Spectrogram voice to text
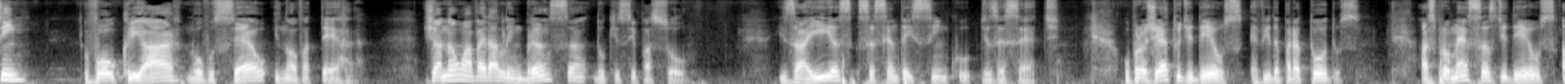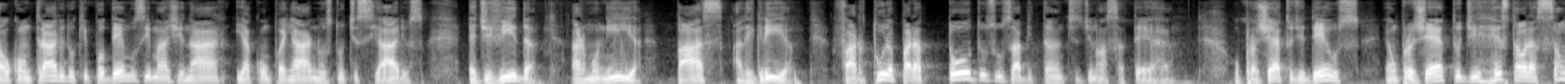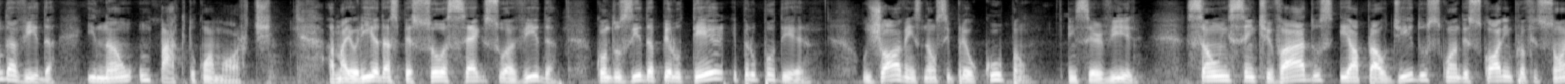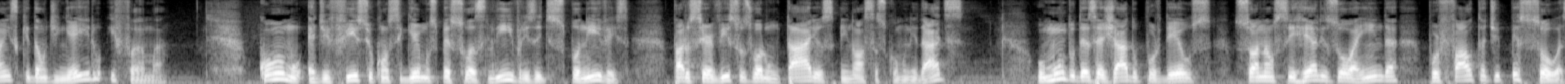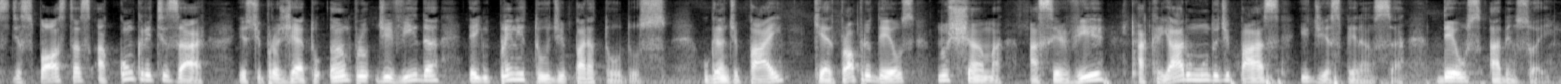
Sim, vou criar novo céu e nova terra. Já não haverá lembrança do que se passou. Isaías 65, 17. O projeto de Deus é vida para todos. As promessas de Deus, ao contrário do que podemos imaginar e acompanhar nos noticiários, é de vida, harmonia, paz, alegria, fartura para todos os habitantes de nossa terra. O projeto de Deus é um projeto de restauração da vida e não um pacto com a morte. A maioria das pessoas segue sua vida conduzida pelo ter e pelo poder. Os jovens não se preocupam em servir, são incentivados e aplaudidos quando escolhem profissões que dão dinheiro e fama. Como é difícil conseguirmos pessoas livres e disponíveis para os serviços voluntários em nossas comunidades? O mundo desejado por Deus só não se realizou ainda por falta de pessoas dispostas a concretizar este projeto amplo de vida em plenitude para todos. O grande Pai, que é próprio Deus, nos chama a servir, a criar um mundo de paz e de esperança. Deus abençoe.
